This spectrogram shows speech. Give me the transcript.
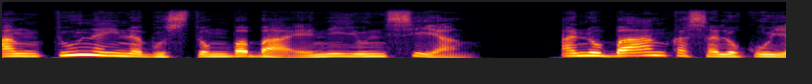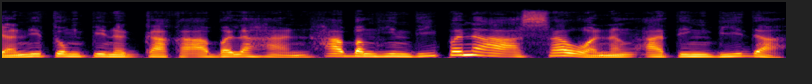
Ang tunay na gustong babae ni Yun Siang. Ano ba ang kasalukuyan nitong pinagkakaabalahan habang hindi pa naaasawa ng ating bida?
